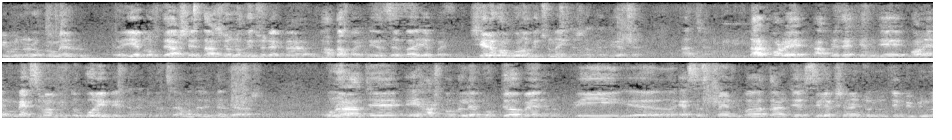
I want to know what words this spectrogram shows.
বিভিন্ন রকমের ইয়ে করতে আসে, তার জন্য কিছুটা একটা ভাতা পায়, ঠিক আছে? বা ইয়ে পায়। সেরকম কোনো কিছু নাই তার সাথে, ঠিক আছে? আচ্ছা। তারপরে আপনি দেখেন যে অনেক ম্যাক্সিমাম কিন্তু গরিব এখানে, ঠিক আছে? আমাদের এখানে যারা আসে। ওনারা যে এই হাসপাতালে ভর্তি হবেন প্রি অ্যাসেসমেন্ট বা তার যে সিলেকশনের জন্য যে বিভিন্ন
